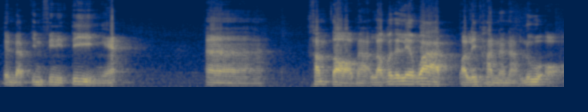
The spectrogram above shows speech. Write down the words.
เป็นแบบ infinity อย่างเงี้ยอ่า คำตอบอะเราก็จะเรียกว่าปริพันธ์นันะรูออก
